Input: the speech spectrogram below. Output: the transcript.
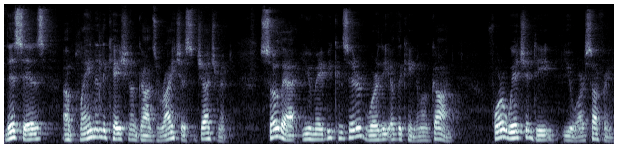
This is a plain indication of God's righteous judgment, so that you may be considered worthy of the kingdom of God, for which indeed you are suffering.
